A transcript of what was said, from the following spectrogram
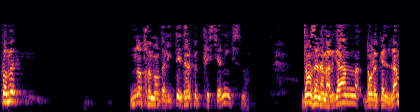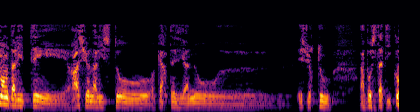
comme eux notre mentalité d'un peu de christianisme dans un amalgame dans lequel la mentalité rationalisto, cartésiano euh, et surtout apostatico,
